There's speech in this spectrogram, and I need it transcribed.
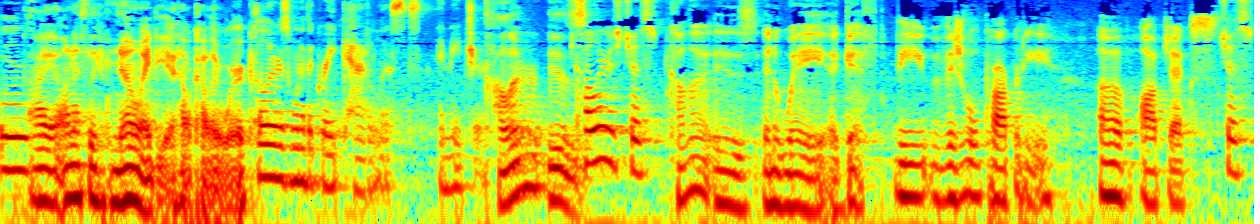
is I honestly have no idea how color works. Color is one of the great catalysts in nature. color is color is just Color is, in a way, a gift. the visual property of objects. just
